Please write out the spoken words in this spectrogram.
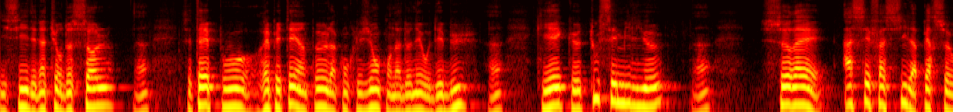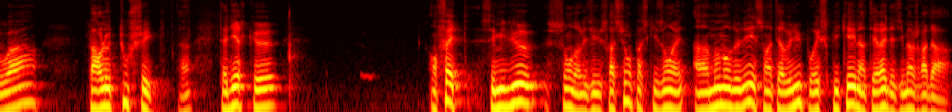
ici des natures de sol. Hein. C'était pour répéter un peu la conclusion qu'on a donnée au début, hein, qui est que tous ces milieux Hein, serait assez facile à percevoir par le toucher. Hein. C'est-à-dire que, en fait, ces milieux sont dans les illustrations parce qu'ils ont, à un moment donné, ils sont intervenus pour expliquer l'intérêt des images radar.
